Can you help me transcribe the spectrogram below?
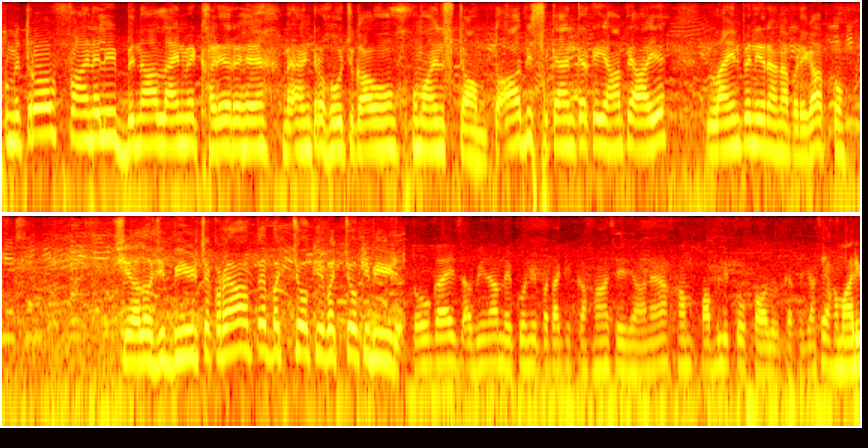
तो मित्रों फाइनली बिना लाइन में खड़े रहे, मैं एंटर हो चुका हूँ हुमायूं टॉम तो आप भी स्कैन करके यहाँ पे आइए। लाइन पे नहीं रहना पड़ेगा आपको। चलो जी, भीड़ चक्र यहाँ पे, बच्चों की बच्चों की भीड़। तो गाइज़ अभी ना मेरे को नहीं पता कि कहाँ से जाना है। हम पब्लिक को फॉलो करते हैं। जैसे हमारी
